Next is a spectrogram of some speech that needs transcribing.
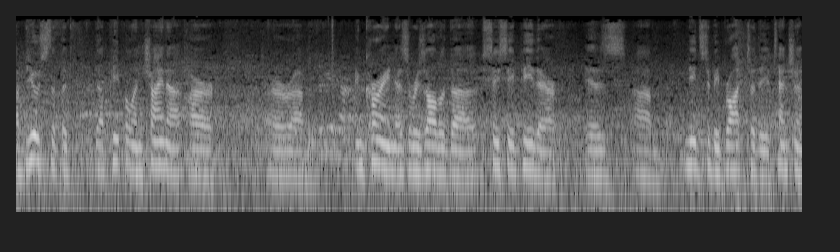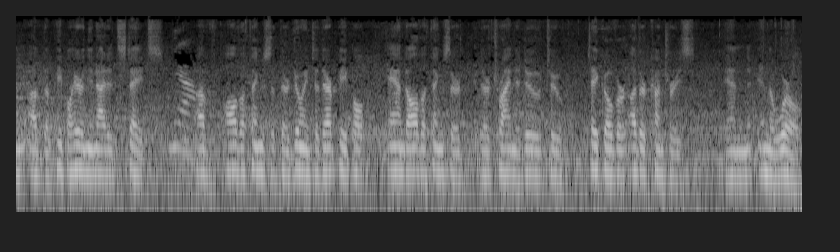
abuse that the, the people in China are are um, incurring as a result of the CCP there is um, needs to be brought to the attention of the people here in the United States Yeah. of all the things that they're doing to their people and all the things they're they're trying to do to take over other countries in in the world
